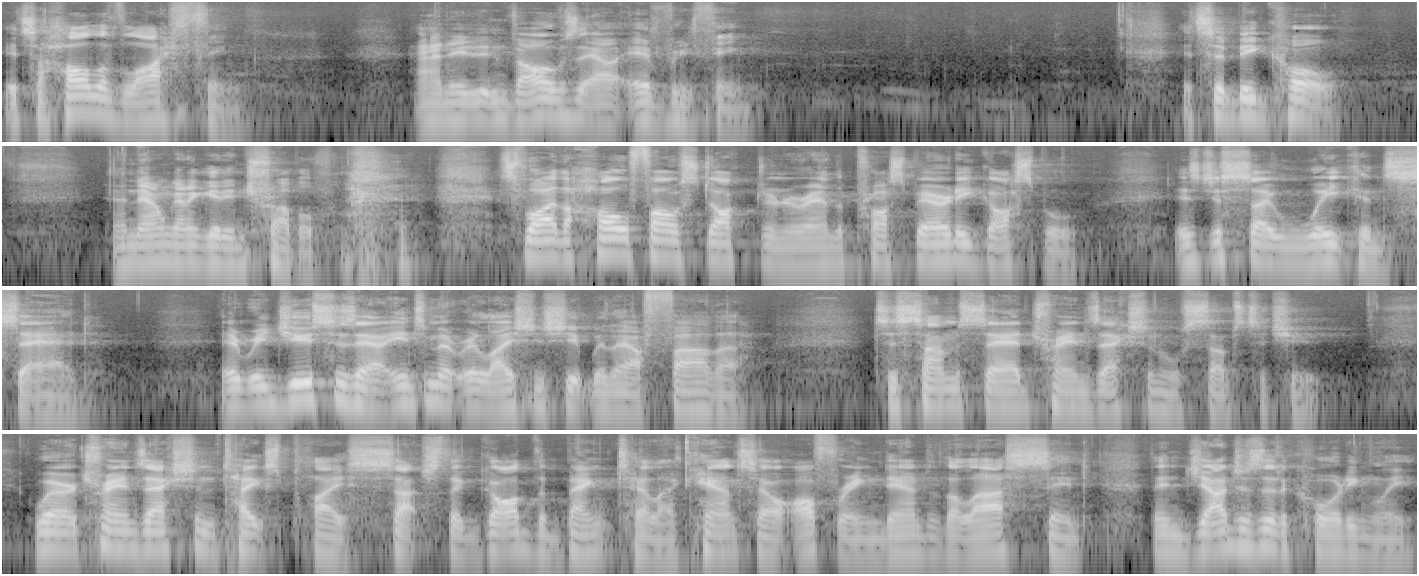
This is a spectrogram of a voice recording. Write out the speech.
It's a whole of life thing, and it involves our everything. It's a big call. And now I'm going to get in trouble. it's why the whole false doctrine around the prosperity gospel is just so weak and sad. It reduces our intimate relationship with our Father to some sad transactional substitute, where a transaction takes place such that God, the bank teller, counts our offering down to the last cent, then judges it accordingly.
